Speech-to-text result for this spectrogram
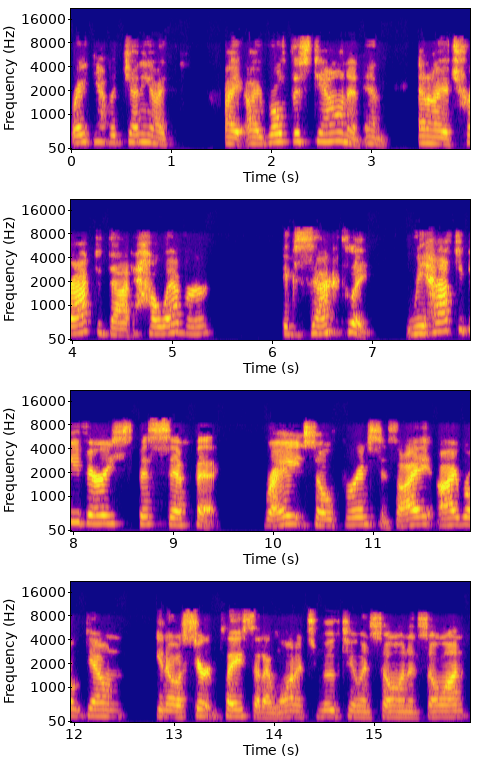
Right? Yeah, but Jeni, I I, I wrote this down and and and I attracted that. However, exactly. We have to be very specific right? So for instance, I I wrote down, you know, a certain place that I wanted to move to and so on and so on.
